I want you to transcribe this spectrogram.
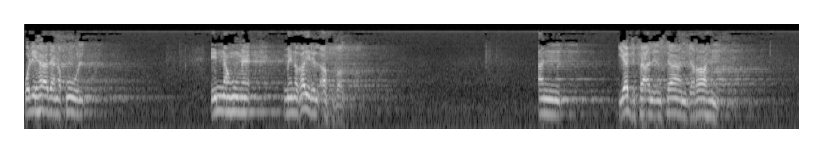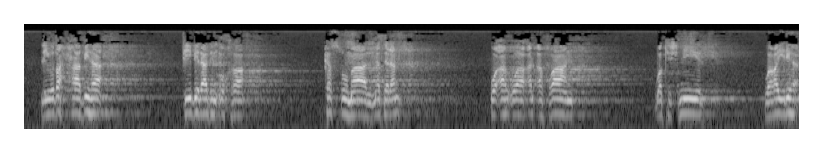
ولهذا نقول إنه من غير الأفضل أن يدفع الإنسان دراهم ليضحى بها في بلاد أخرى كالصومال مثلا. والأفغان وكشمير وغيرها.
